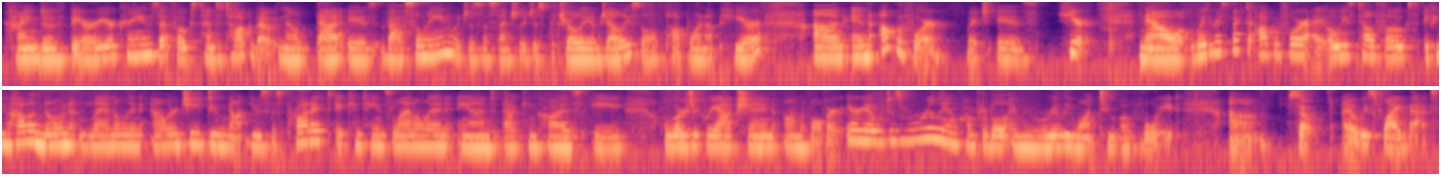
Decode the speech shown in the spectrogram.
kind of barrier creams that folks tend to talk about. Now, that is Vaseline, which is essentially just petroleum jelly, so I'll pop one up here, um, and Aquaphor, which is here. Now, with respect to Aquaphor, I always tell folks if you have a known lanolin allergy, do not use this product. It contains lanolin and that can cause a allergic reaction on the vulvar area, which is really uncomfortable and we really want to avoid. Um, so I always flag that.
